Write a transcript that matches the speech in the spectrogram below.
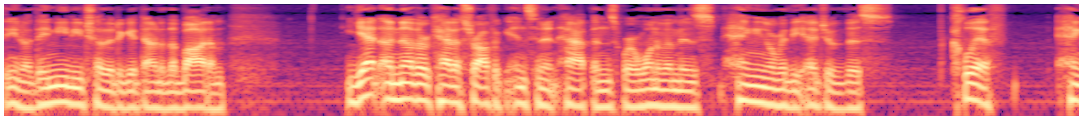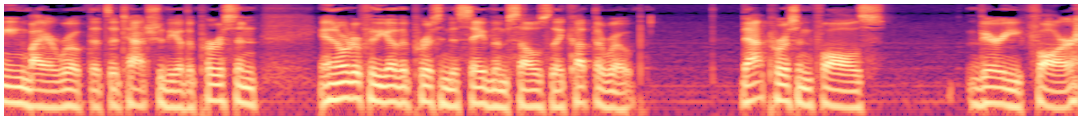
you know, they need each other to get down to the bottom. Yet another catastrophic incident happens where one of them is hanging over the edge of this cliff, hanging by a rope that's attached to the other person. In order for the other person to save themselves, they cut the rope. That person falls very far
